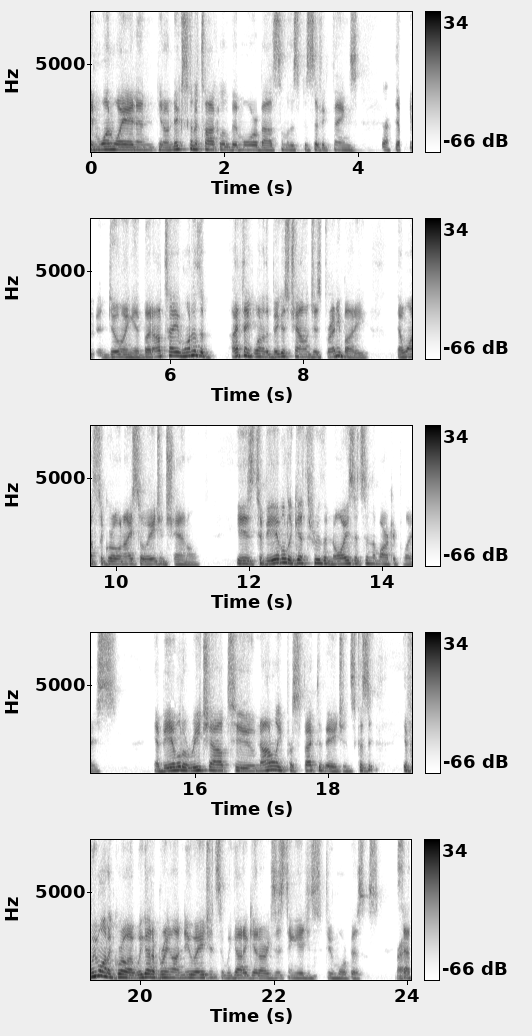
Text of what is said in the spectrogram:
in one way, and then you know Nick's going to talk a little bit more about some of the specific things Sure. that we've been doing it. But I'll tell you one of the I think one of the biggest challenges for anybody that wants to grow an ISO agent channel is to be able to get through the noise that's in the marketplace and be able to reach out to not only prospective agents because if we want to grow it, we got to bring on new agents and we got to get our existing agents to do more business. Right.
